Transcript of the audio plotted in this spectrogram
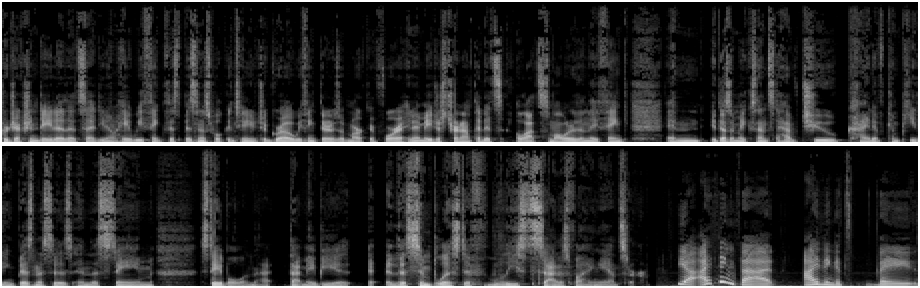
projection data that said, you know, hey, we think this business will continue to grow. We think there's a market for it. And it may just turn out that it's a lot smaller than they think. And it doesn't make sense to have two kind of competing businesses in the same stable. And that, that may be a, the simplest, if least satisfying answer. Yeah. I think that, I think it's, they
